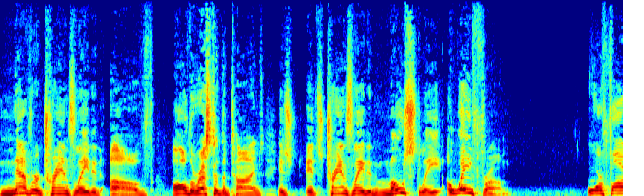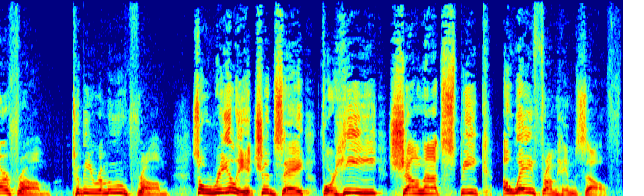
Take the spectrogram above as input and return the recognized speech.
never translated of all the rest of the times it's it's translated mostly away from or far from to be removed from. So really it should say for he shall not speak away from himself.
